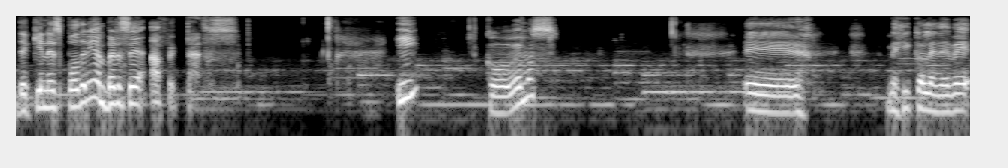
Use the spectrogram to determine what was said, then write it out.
de quienes podrían verse afectados. Y, como vemos, eh, México le debe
